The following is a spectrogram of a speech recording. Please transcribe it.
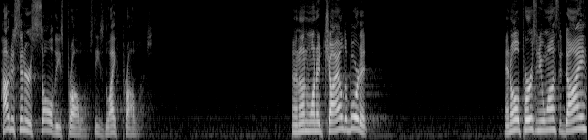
How do sinners solve these problems, these life problems? An unwanted child, abort it. An old person who wants to die,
